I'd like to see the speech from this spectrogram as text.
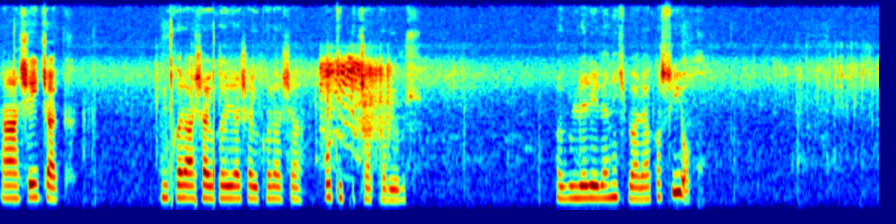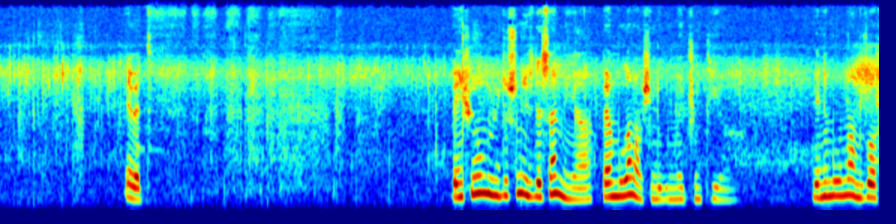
Ha şey çark. Yukarı aşağı yukarı aşağı yukarı aşağı. O tip bir çark arıyoruz. Öbürleriyle hiçbir alakası yok. Evet. Ben şunun bir videosunu izlesem mi ya? Ben bulamam şimdi bunları çünkü ya. Benim bulmam zor.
